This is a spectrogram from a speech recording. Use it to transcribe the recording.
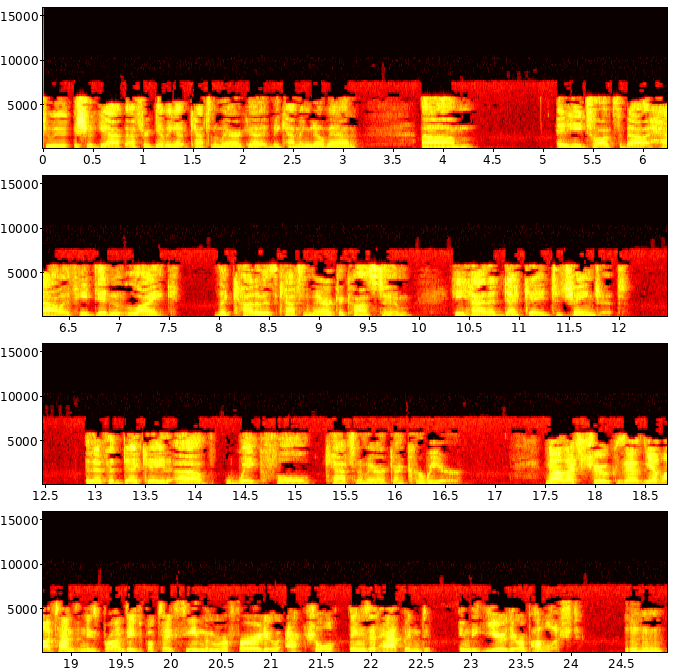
two issue gap after giving up Captain America and becoming Nomad. Um, and he talks about how if he didn't like the cut of his Captain America costume, he had a decade to change it. And that's a decade of wakeful Captain America career. No, that's true. Because uh, yeah, a lot of times in these Bronze Age books, I've seen them refer to actual things that happened in the year they were published. Mm-hmm.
